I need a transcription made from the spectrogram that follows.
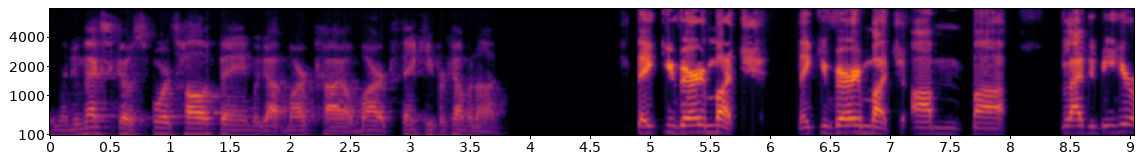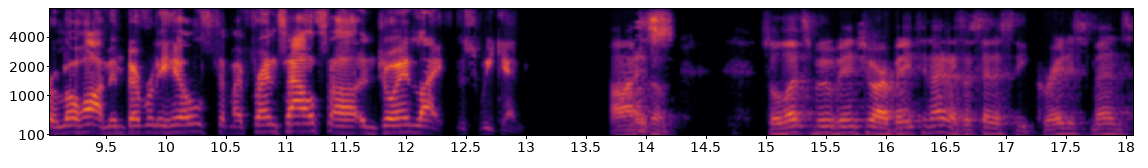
from the New Mexico Sports Hall of Fame. We got Mark Keil. Mark, thank you for coming on. Thank you very much. Thank you very much. I'm uh, glad to be here. Aloha. I'm in Beverly Hills at my friend's house, uh, enjoying life this weekend. Awesome. So let's move into our bait tonight. As I said, it's the greatest men's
